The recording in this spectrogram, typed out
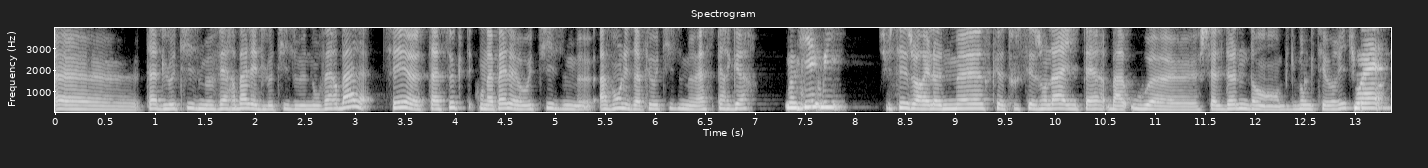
euh, tu as de l'autisme verbal et de l'autisme non verbal. Tu sais, euh, tu as ceux qu'on appelle autisme, avant on les appelait autisme Asperger. Ok, oui tu sais, genre Elon Musk, tous ces gens-là hyper, bah, ou euh, Sheldon dans Big Bang Theory, tu ouais.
